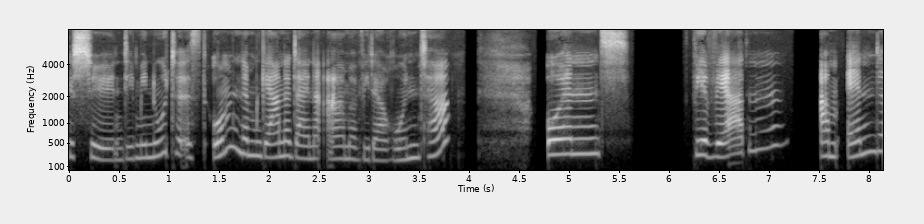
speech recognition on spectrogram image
Dankeschön. Die Minute ist um. Nimm gerne deine Arme wieder runter. Und wir werden am Ende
